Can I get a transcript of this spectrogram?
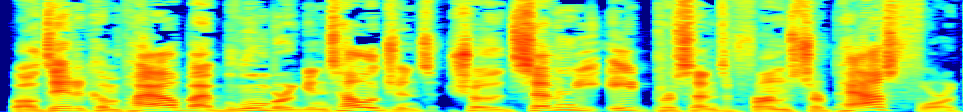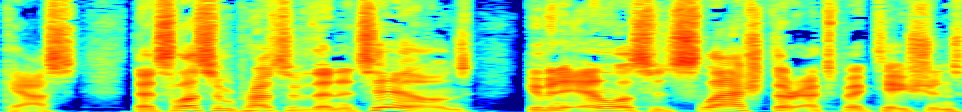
While data compiled by Bloomberg Intelligence show that 78% of firms surpassed forecasts, that's less impressive than it sounds, given analysts had slashed their expectations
